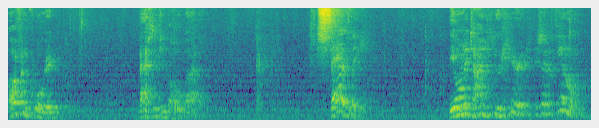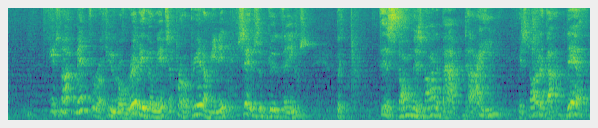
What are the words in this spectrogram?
often quoted passage in the whole Bible. Sadly, the only time you hear it is at a funeral. It's not meant for a funeral, really, though it's appropriate. I mean, it says some good things. But this song is not about dying. It's not about death.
